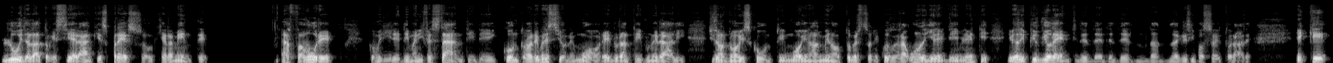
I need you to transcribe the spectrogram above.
Lui, tra l'altro, che si era anche espresso chiaramente a favore come dire, dei manifestanti dei, contro la repressione, muore. Durante i funerali ci sono nuovi scontri, muoiono almeno otto persone e questo sarà uno degli, degli elementi, episodi più violenti de, de, de, della crisi post-elettorale e che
